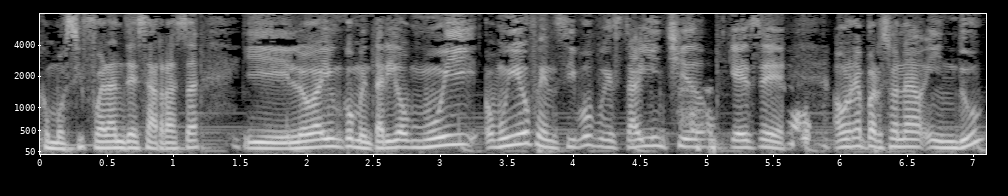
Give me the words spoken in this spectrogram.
como si fueran de esa raza y luego hay un comentario muy muy ofensivo porque está bien chido que es eh, a una persona hindú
